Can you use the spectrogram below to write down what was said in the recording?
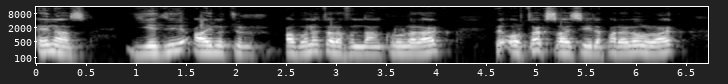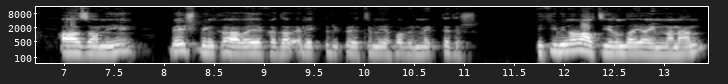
en az 7 aynı tür abone tarafından kurularak ve ortak sayısıyla paralel olarak azami 5000 kahveye kadar elektrik üretimi yapabilmektedir. 2016 yılında yayınlanan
